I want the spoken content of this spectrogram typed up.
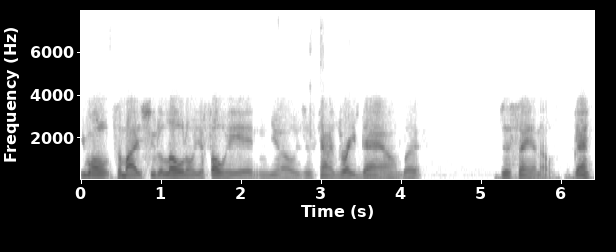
you want somebody to shoot a load on your forehead and you know just kind of drape down. But just saying though. Okay.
